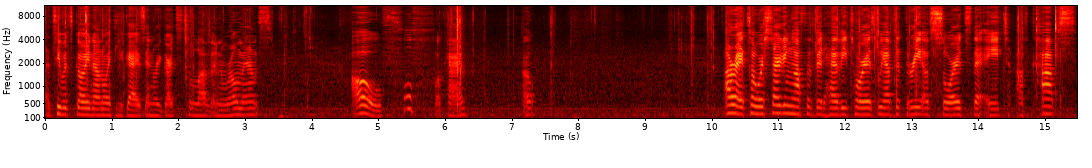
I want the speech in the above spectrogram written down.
Let's see what's going on with you guys in regards to love and romance. Oh, whew, okay. Oh. All right, so we're starting off a bit heavy, Taurus. We have the Three of Swords, the Eight of Cups,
